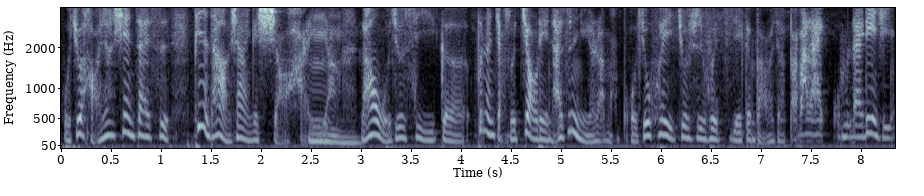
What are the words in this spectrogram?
我就好像现在是变得他好像一个小孩一样。然后我就是一个不能讲说教练，他是女儿嘛，我就会就是会直接跟爸爸讲：“爸爸来，我们来练习。”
